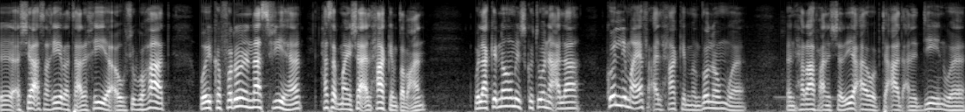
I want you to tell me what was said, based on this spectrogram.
آه، أشياء صغيرة تاريخية أو شبهات ويكفرون الناس فيها حسب ما يشاء الحاكم طبعا ولكنهم يسكتون على كل ما يفعل الحاكم من ظلم وانحراف عن الشريعة وابتعاد عن الدين و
